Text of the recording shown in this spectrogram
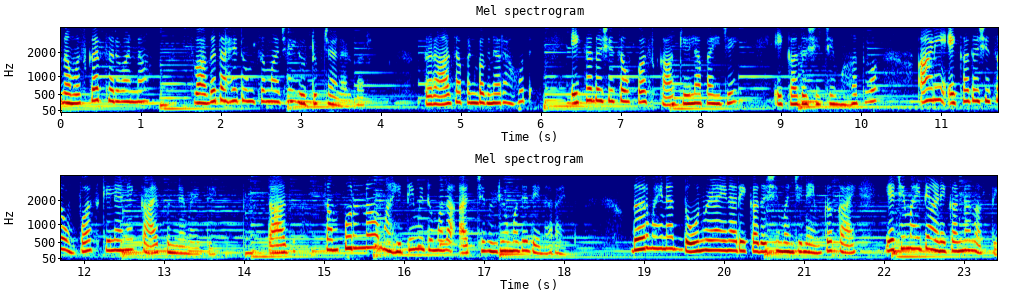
नमस्कार सर्वांना. स्वागत आहे तुमचं माझ्या यूट्यूब चॅनलवर तर आज आपण बघणार आहोत एकादशीचा उपवास का केला पाहिजे? एकादशीचे महत्त्व आणि एकादशीचा उपवास केल्याने काय पुण्य मिळते? तर आज संपूर्ण माहिती मी तुम्हाला आजच्या व्हिडिओमध्ये देणार आहेत दर महिन्यात दोन वेळा येणारी एकादशी म्हणजे नेमकं काय याची माहिती अनेकांना नसते.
